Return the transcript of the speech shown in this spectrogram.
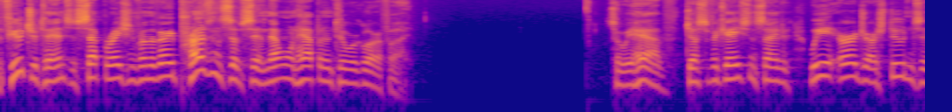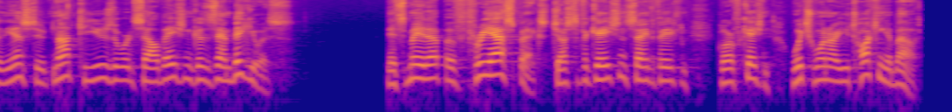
The future tense is separation from the very presence of sin. That won't happen until we're glorified. So we have justification, sanctification. We urge our students in the Institute not to use the word salvation because it's ambiguous. It's made up of three aspects justification, sanctification, glorification. Which one are you talking about?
